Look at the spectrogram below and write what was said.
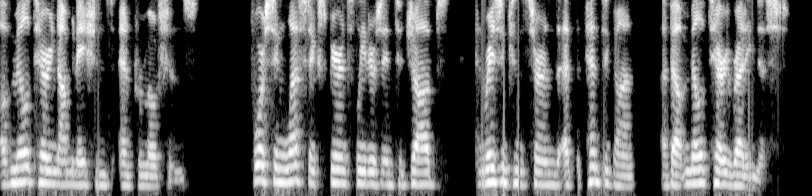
of military nominations and promotions, forcing less experienced leaders into jobs and raising concerns at the Pentagon about military readiness.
